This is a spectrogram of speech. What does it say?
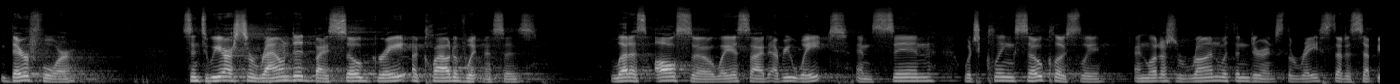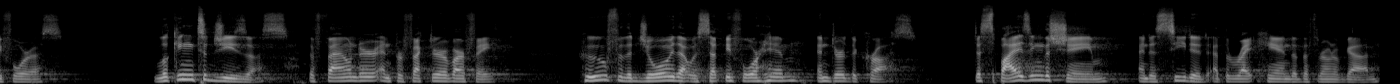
Therefore, since we are surrounded by so great a cloud of witnesses, let us also lay aside every weight and sin which clings so closely, and let us run with endurance the race that is set before us. Looking to Jesus, the founder and perfecter of our faith, who, for the joy that was set before him, endured the cross, despising the shame, and is seated at the right hand of the throne of God.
